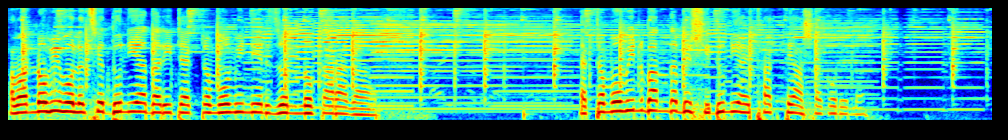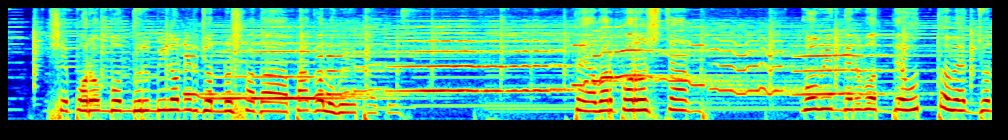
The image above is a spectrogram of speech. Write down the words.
আমার নবী বলেছে, দুনিয়াদারিটা একটা মমিনের জন্য কারাগার। একটা মমিন বান্দা বেশি দুনিয়ায় থাকতে আশা করে না। সে পরম বন্ধুর মিলনের জন্য সদা পাগল হয়ে থাকে। তাই আমার পরশ চান মমিনদের মধ্যে উত্তম একজন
